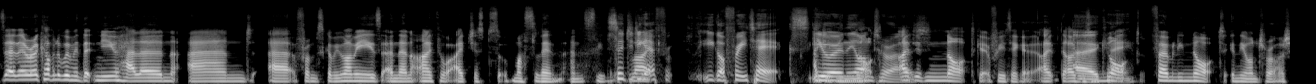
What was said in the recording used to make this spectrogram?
so there were a couple of women that knew Helen and uh, from Scummy Mummies, and then I thought I'd just sort of muscle in and see. So did you like. get? Fr- you got free ticks. I You were in the not- entourage. I did not get a free ticket. I, I was Okay. not firmly not in the entourage.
